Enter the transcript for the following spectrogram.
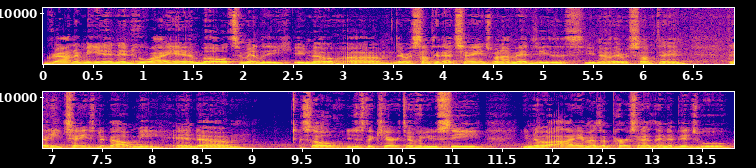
grounding me in, in who I am. But ultimately, you know, um, there was something that changed when I met Jesus. You know, there was something that He changed about me, and um, so just the character and who you see you know, I am as a person, as an individual.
